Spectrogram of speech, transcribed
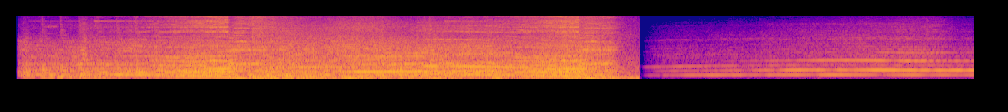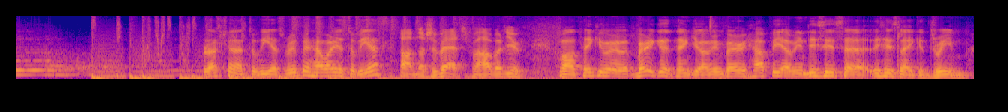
Thank you Production at Tobias Rippe. How are you, Tobias? Oh, not too bad. How about you? Well, thank you very, very good. Thank you. I mean, very happy. I mean, this is this is like a dream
